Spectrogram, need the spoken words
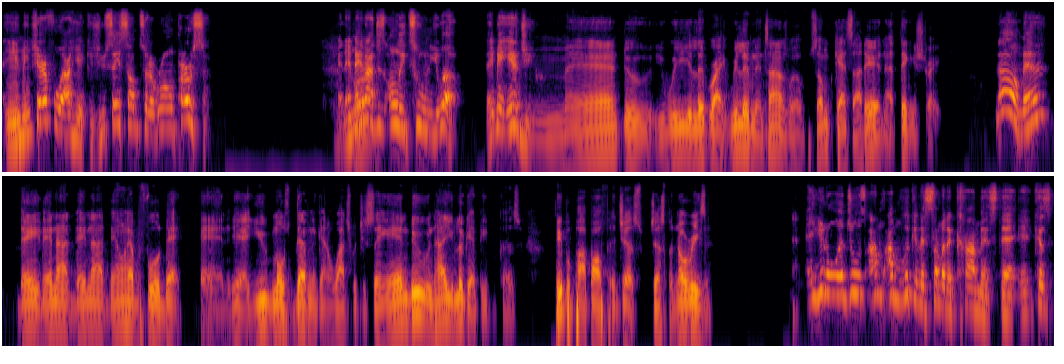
And you Mm-hmm. be careful out here because you say something to the wrong person. And they may Right. not just only tune you up, they may end you. Man, dude, we live right. We living in times where some cats out there not thinking straight. No, man. They they're not they not they don't have a full deck. And yeah, you most definitely got to watch what you say and do and how you look at people because people pop off at just just for no reason. And you know what, Jules? I'm I'm looking at some of the comments that because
